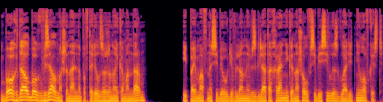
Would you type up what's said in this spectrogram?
Бог дал, Бог взял, машинально повторил за женой командарм и, поймав на себе удивленный взгляд охранника, нашел в себе силы сгладить неловкость.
